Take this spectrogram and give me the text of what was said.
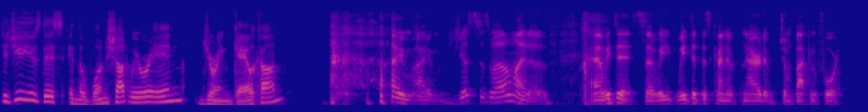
Did you use this in the one shot we were in during GaelCon? I'm I'm just as well might have. Uh, we did. So we we did this kind of narrative jump back and forth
